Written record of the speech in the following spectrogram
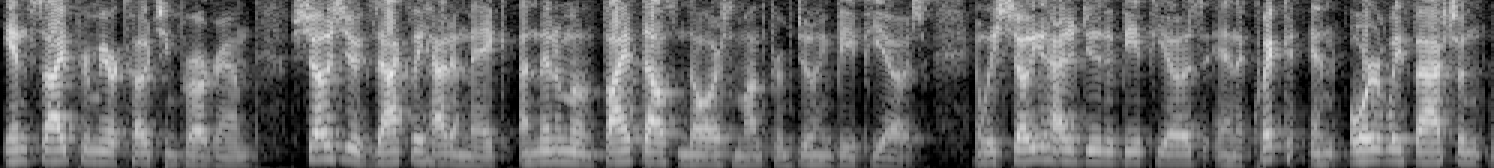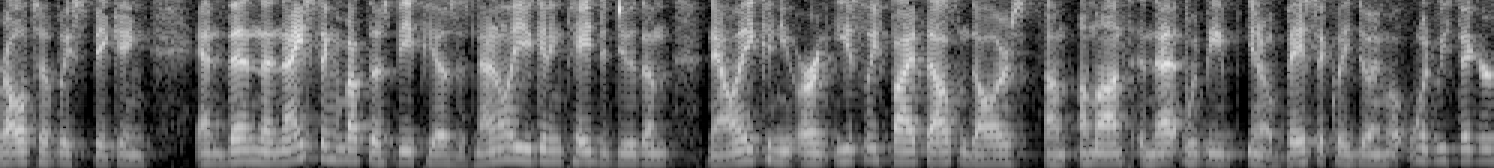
inside Premier Coaching Program shows you exactly how to make a minimum of $5,000 a month from doing BPOs. And we show you how to do the BPOs in a quick and orderly fashion, relatively speaking. And then the nice thing about those BPOs is not only are you getting paid to do them, not only can you earn easily $5,000 um, a month, and that would be, you know, basically doing what would we figure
